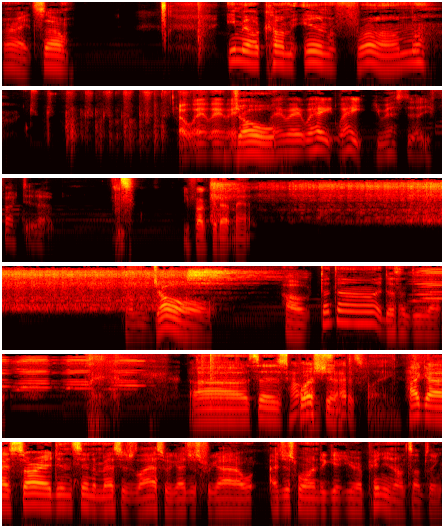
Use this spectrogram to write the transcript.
All right. So, email come in from Oh wait, wait, wait. Joel. Wait, wait, wait, wait. You messed it up. You fucked it up. You fucked it up, Matt. from Joel. Oh, da-da, it doesn't do that. Uh, it says How question. unsatisfying. Hi guys, sorry I didn't send a message last week. I just forgot. I, I just wanted to get your opinion on something.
